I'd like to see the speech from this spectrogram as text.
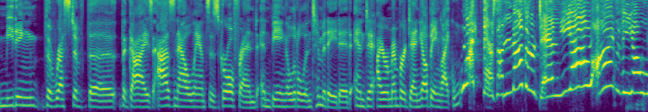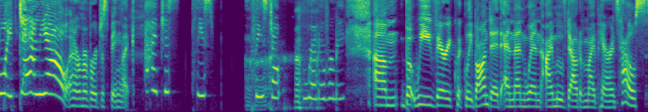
meeting the rest of the the guys as now Lance's girlfriend and being a little intimidated. And I remember Danielle being like, "What? There's another Danielle? The only Danielle." And I remember just being like, "I just please please don't run over me. Um, but we very quickly bonded. And then when I moved out of my parents' house,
